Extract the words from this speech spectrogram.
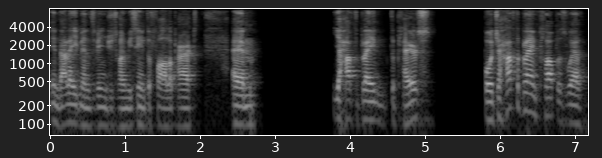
in that eight minutes of injury time, we seem to fall apart. Um, you have to blame the players, but you have to blame Klopp as well.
